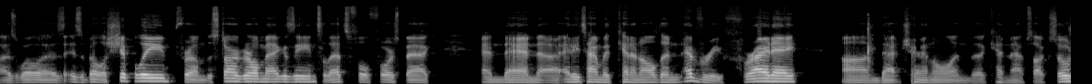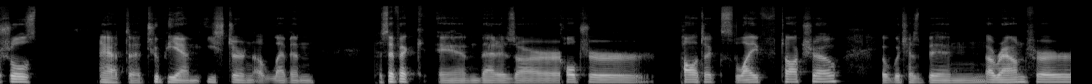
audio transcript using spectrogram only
as well as Isabella Shipley from the Stargirl magazine. So that's full force back. And then uh, Anytime with Ken and Alden every Friday on that channel and the Ken Knapsack socials at uh, 2 p.m. Eastern, 11 Pacific. And that is our culture, politics, life talk show, which has been around for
